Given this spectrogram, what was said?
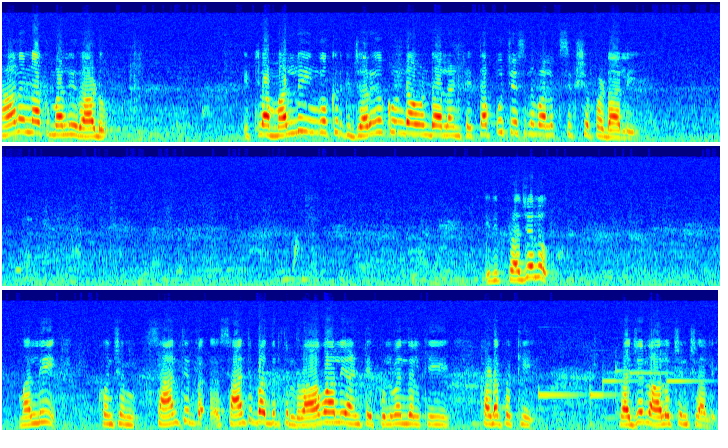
నాన్న నాకు మళ్ళీ రాడు. ఇట్లా మళ్ళీ ఇంకొకరికి జరగకుండా ఉండాలంటే తప్పు చేసిన వాళ్ళకి శిక్ష పడాలి. ఇది ప్రజలు మళ్ళీ కొంచెం శాంతి భ- శాంతి భద్రతలు రావాలి అంటే పులివెందలకి కడపకి ప్రజలు ఆలోచించాలి.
